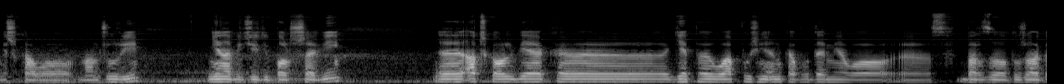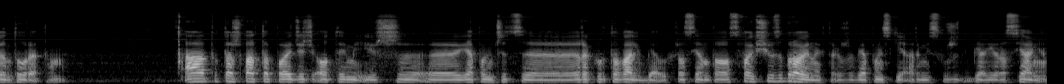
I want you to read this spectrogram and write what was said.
mieszkało w Mandżurii, nienawidzili bolszewi. E, aczkolwiek e, GPU, a później NKWD miało e, bardzo dużą agenturę tam. A tu też warto powiedzieć o tym, iż Japończycy rekrutowali białych Rosjan do swoich sił zbrojnych, także w japońskiej armii służyli biali Rosjanie,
